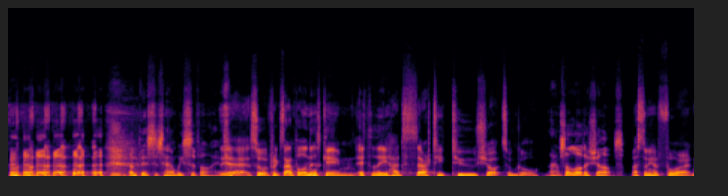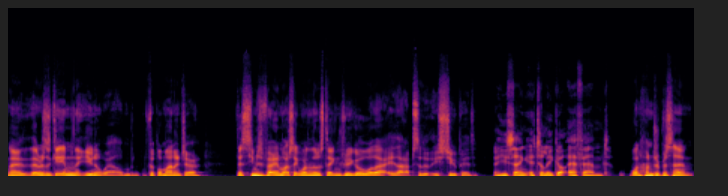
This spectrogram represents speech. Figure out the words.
And this is how we survive. yeah. So for example, in this game, Italy had 32 shots on goal. That's a lot of shots. Macedonia had four. Now there was a game that you know well, Football Manager. This seems very much like one of those things where you go, well, that is absolutely stupid. Are you saying Italy got FM'd? One hundred percent.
